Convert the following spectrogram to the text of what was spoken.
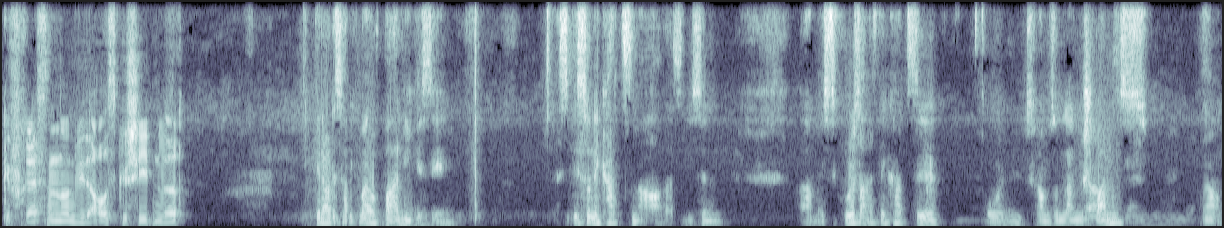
gefressen und wieder ausgeschieden wird. Genau, das habe ich mal auf Bali gesehen. Es ist so eine Katzenart, also die sind ähm, ist größer als eine Katze und haben so einen langen ja, Schwanz. Ja.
